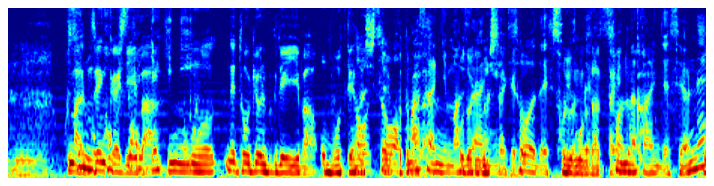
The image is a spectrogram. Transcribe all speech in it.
まあ前回で言えば際的に。このね東京オリンピックで言えばおもてなしという言葉まさにまが踊さにりましたけど、そうですそういうものだったりとか。そんな感じですよね。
